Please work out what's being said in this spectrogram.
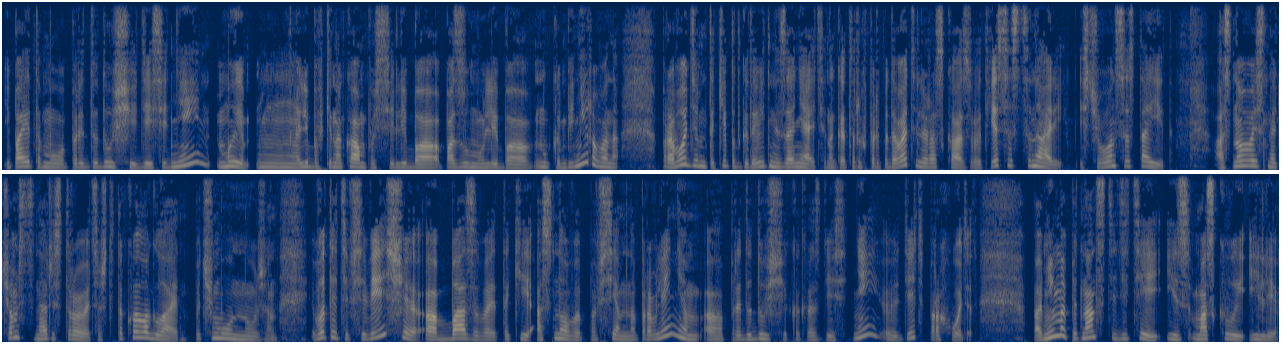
И поэтому предыдущие 10 дней мы либо в кинокампусе, либо по Зуму, либо ну, комбинированно проводим такие подготовительные занятия, на которых преподаватели рассказывают, если сценарий, из чего он состоит, основываясь на чем сценарий строится, что такое логлайн, почему он нужен. И вот эти все вещи, а, базовые такие основы по всем направлениям, а, предыдущие как раз 10 дней э, дети проходят. Помимо 15 детей из Москвы или,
